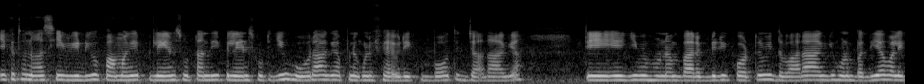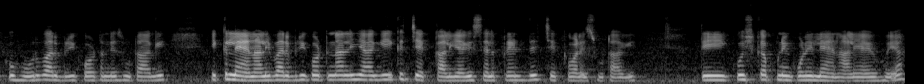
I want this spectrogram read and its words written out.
ਇੱਕ ਤੁਹਾਨੂੰ ਅਸੀਂ ਵੀਡੀਓ ਪਾਵਾਂਗੇ ਪਲੇਨ ਸੂਟਾਂ ਦੀ ਪਲੇਨ ਸੂਟ ਜੀ ਹੋਰ ਆ ਗਿਆ, ਆਪਣੇ ਕੋਲ ਫੈਬਰਿਕ ਬਹੁਤ ਜ਼ਿਆਦਾ ਆ ਗਿਆ। ਤੇ ਜਿਵੇਂ ਹੁਣ ਬਰਬਰੀ ਕਾਟਨ ਵੀ ਦੁਬਾਰਾ ਆ ਗਈ, ਹੁਣ ਵਧੀਆ ਵਾਲੀ ਇੱਕ ਹੋਰ ਬਰਬਰੀ ਕਾਟਨ ਦੇ ਸੂਟ ਆ ਗਏ। ਇੱਕ ਲੈਣ ਵਾਲੀ ਬਰਬਰੀ ਕਾਟਨ ਵਾਲੀ ਆ ਗਈ, ਇੱਕ ਚੈੱਕ ਵਾਲੀ ਆ ਗਈ ਸੈਲ ਪ੍ਰਿੰਟ ਦੇ ਚੈੱਕ ਵਾਲੇ ਸੂਟ ਆ ਗਏ। ਤੇ ਕੁਝ ਕੁ ਆਪਣੇ ਕੋਲੇ ਲੈਣ ਵਾਲੇ ਆਏ ਹੋਏ ਆ।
